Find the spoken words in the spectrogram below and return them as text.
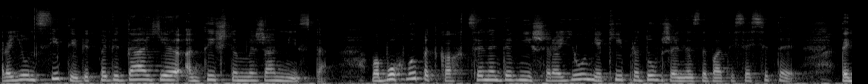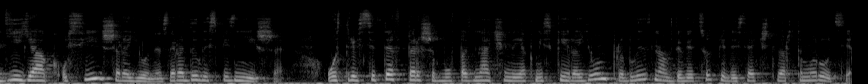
район Сіті відповідає античним межам міста. В обох випадках це найдавніший район, який продовжує називатися Сіте, тоді як усі інші райони зародились пізніше. Острів Сіте вперше був позначений як міський район приблизно в 954 році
